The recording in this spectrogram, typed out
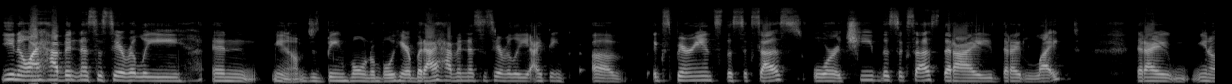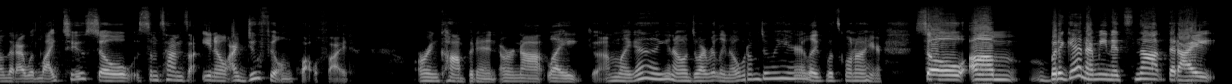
you know, I haven't necessarily and you know, I'm just being vulnerable here, but I haven't necessarily I think uh experienced the success or achieved the success that I that I liked that I, you know, that I would like to. So sometimes, you know, I do feel unqualified or incompetent or not like i'm like eh, you know do i really know what i'm doing here? Like what's going on here? So um but again i mean it's not that i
